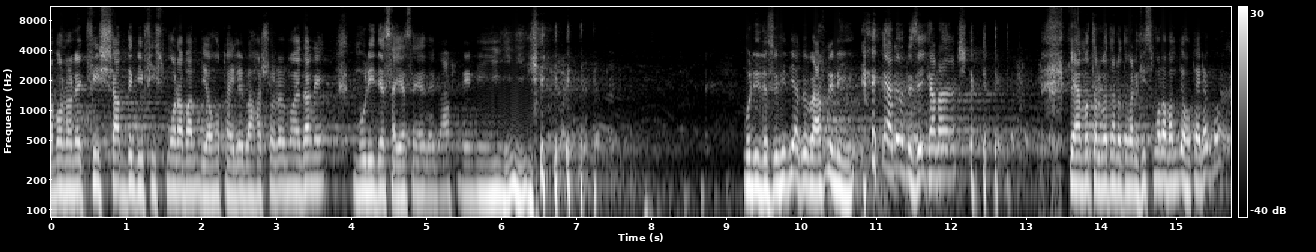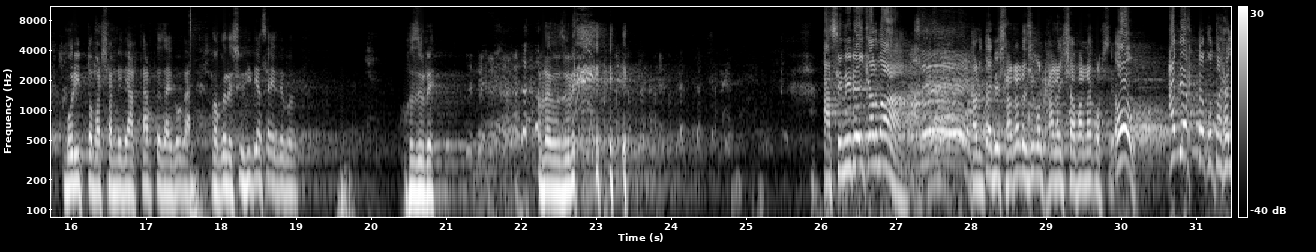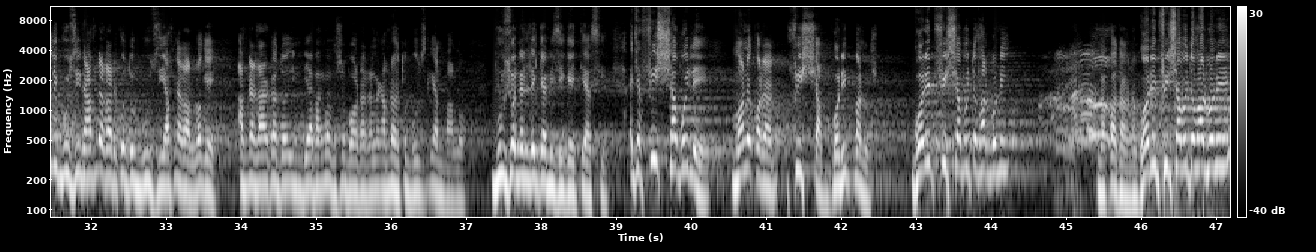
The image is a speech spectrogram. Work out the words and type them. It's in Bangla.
এমন অনেক ফিস, সাপ দেখবি ফিস মোড়া বান্ধিয়া হতাইলে বা হাসরের ময়দানে মুড়িদে সাইয়া সাইয়া যাবে আপনি নি। মুড়িদে সুহি দিয়া কইবে, আপনি নি? আরে উনি সেই খারাস কেয়ামতের মতানো তোমার ফিস মোড়া বান্ধে হতাই রাখব মুড়িদ তোমার সামনে দিয়ে আটতে আটতে যাইবো গা। সকলে সুহি দিয়া চাই দেবো। হুজুরে। ওটা হুজুরে। আসেনি রে এই কারবা? কারণ তাই সারাটা জীবন খাড়াই সাফানা করছে। ও আমি একটা কথা খালি বুঝি না আপনারা কত বুঝি আপনারা লগে আপনারা ইন্ডিয়া বাংলাদেশের বর্ডার এলাকা আপনার হয়তো বুঝ জ্ঞান ভালো। বুঝনের লেগে আমি জিগাইতে আসি আচ্ছা ফিস সাপ হইলে মনে করেন ফিস সাপ গরিব মানুষ। গরিব ফিস সাপ হইতে পারব নি? না কথা না। গরিব ফিস সাপ হইতে পারব নি।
